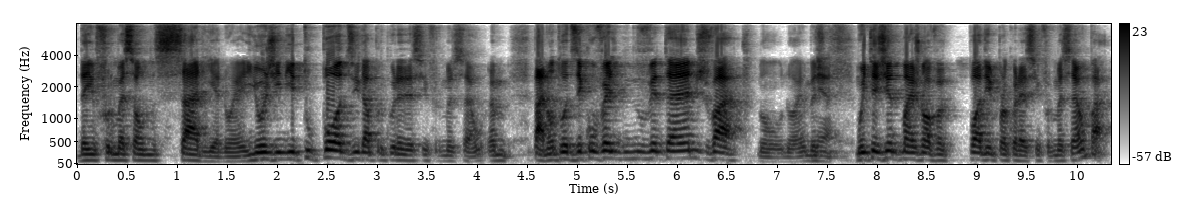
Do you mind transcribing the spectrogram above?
da informação necessária, não é? E hoje em dia tu podes ir à procura dessa informação. Um, pá, não estou a dizer que um velho de 90 anos vá, não, não é? Mas yeah. muita gente mais nova pode ir procurar essa informação. Pá,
